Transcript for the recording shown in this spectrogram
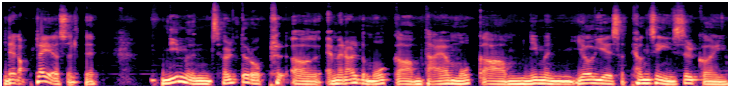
내가 플레이였을 때 님은 절대로 플- 어, 에메랄드 못 감, 다이아 못 감, 님은 여기에서 평생 있을 거임.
